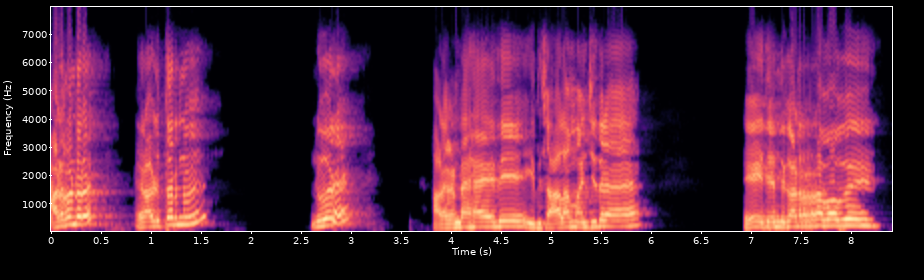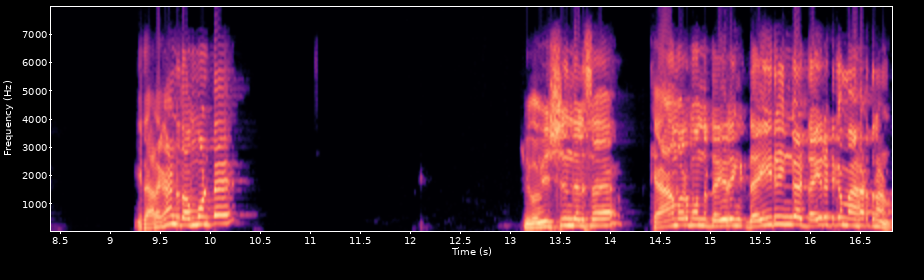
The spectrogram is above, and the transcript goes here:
అడగండారా? అడుగుతారు నువ్వు? నువ్వరే? అడగండి హే ఇది ఇది చాలా మంచిదిరా. ఏ ఇది ఎందుకు అడగరా బాబు? ఇది అడగండి దమ్ముంటే మీకు విషయం తెలుసా? కెమెరా ముందు డైరింగ్ డైరింగ్గా డైరెక్ట్గా మాట్లాడుతున్నాను.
